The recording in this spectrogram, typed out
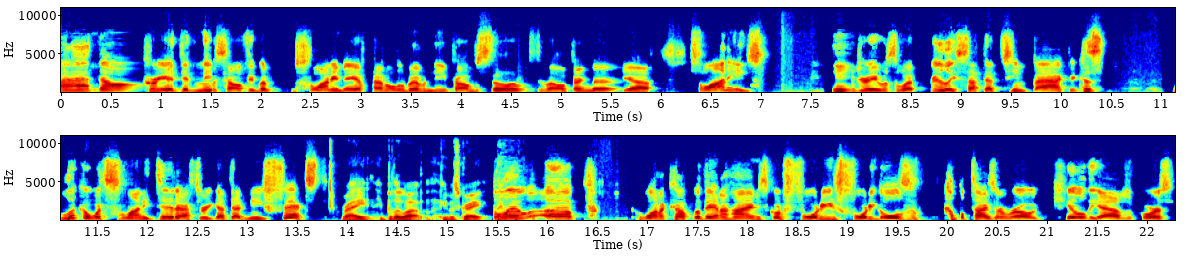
Ah no Kariya didn't he was healthy but Selanne may have had a little bit of a knee problem still it was developing but yeah Selanne's injury was what really set that team back because look at what Selanne did after he got that knee fixed Right? He blew up. He was great. blew up. Won a cup with Anaheim. He Scored 40, 40 goals a couple times in a row. Killed the Avs, of course.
